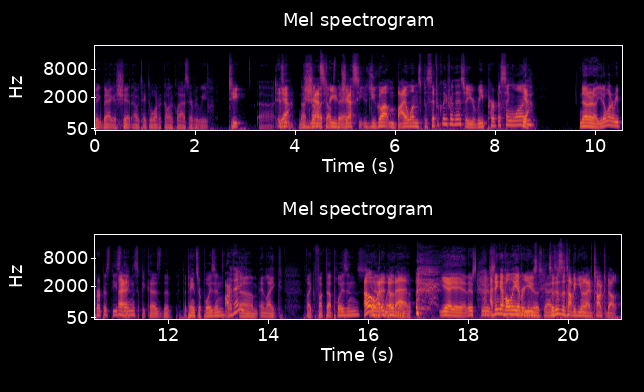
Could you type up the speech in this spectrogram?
big bag of shit. I would take the watercolor class every week. Do you, Uh, is yeah, it not, not just much are you there. just did you go out and buy one specifically for this? Are you repurposing one? Yeah. No, no, no. You don't want to repurpose these things because the the paints are poison. Are they? Um, and like like fucked up poisons. Oh, you I didn't know that. the- yeah, yeah, yeah. There's, there's I think I've only ever used. So this is a topic you and I have talked about,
